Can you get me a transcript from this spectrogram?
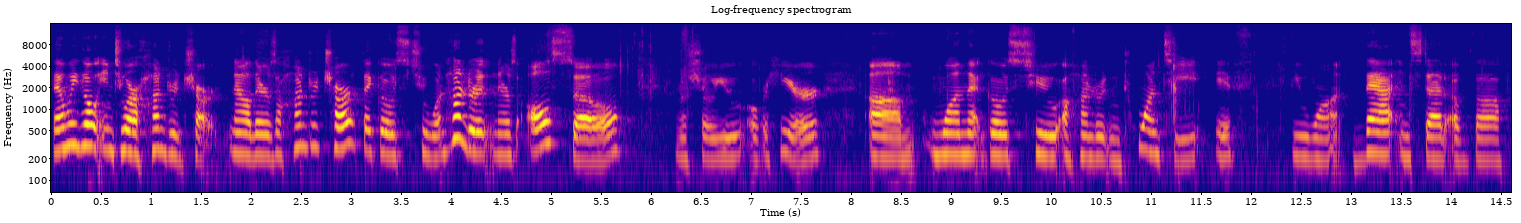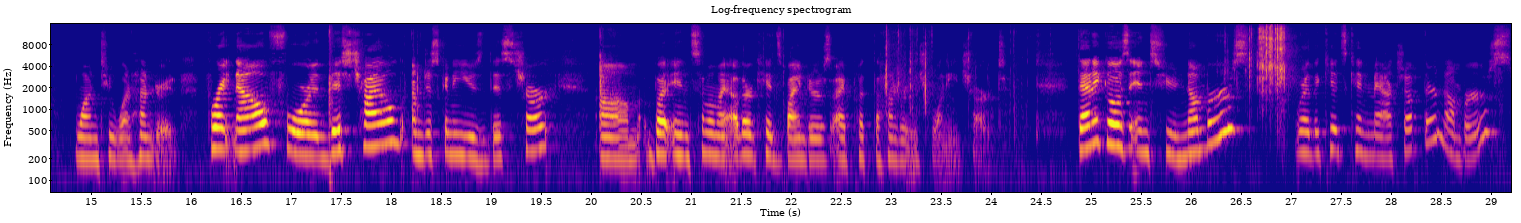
Then we go into our 100 chart. Now there's a 100 chart that goes to 100 and there's also, I'm to show you over here, um, one that goes to 120 if you want that instead of the 1 to 100. For right now, for this child, I'm just going to use this chart Um, but in some of my other kids binders, I put the 120 chart. Then it goes into numbers where the kids can match up their numbers.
